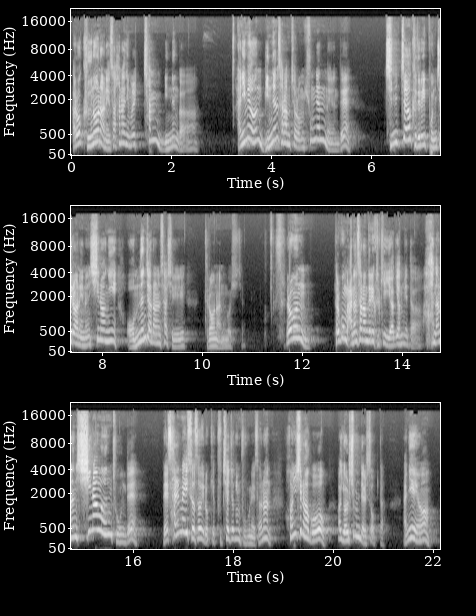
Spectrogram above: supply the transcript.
바로 근원 안에서 하나님을 참 믿는가? 아니면 믿는 사람처럼 흉내는 내는데 진짜 그들의 본질 안에는 신앙이 없는 자라는 사실이 드러나는 것이죠. 여러분 결국 많은 사람들이 그렇게 이야기합니다. 아, 나는 신앙은 좋은데 내 삶에 있어서 이렇게 구체적인 부분에서는 헌신하고 아, 열심을 낼 수 없다. 아니에요.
